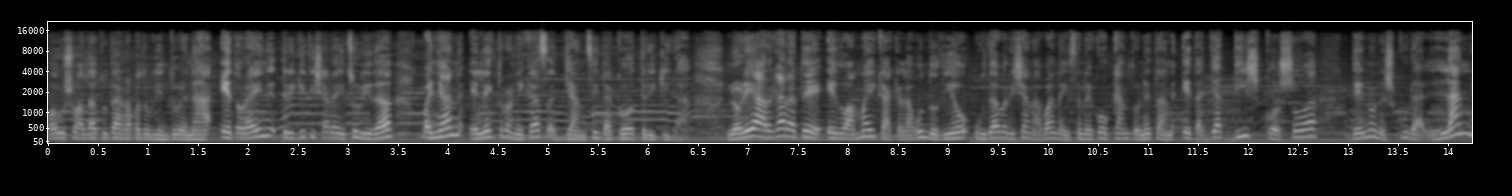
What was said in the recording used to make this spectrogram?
pauso aldatuta errapatu gintuena. Et orain trikitisara itzuli da, baina elektronikaz jantzitako trikira. Lorea argarate edo amaikak lagundu dio udaberixan abana izeneko kantu honetan eta ja disko soa denon eskura lan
